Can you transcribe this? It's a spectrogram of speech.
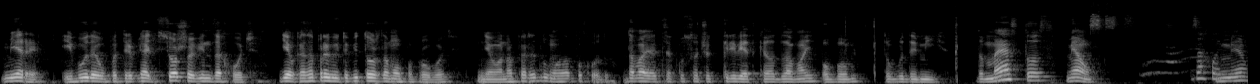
міри і буде употребляти все, що він захоче. Дівка, запригуй, тобі теж дамо попробувати. Ні, вона передумала, походу. Давай оце кусочок креветки одламай обом, то буде мій. Доместос, мяу. Заходь, Мяу,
